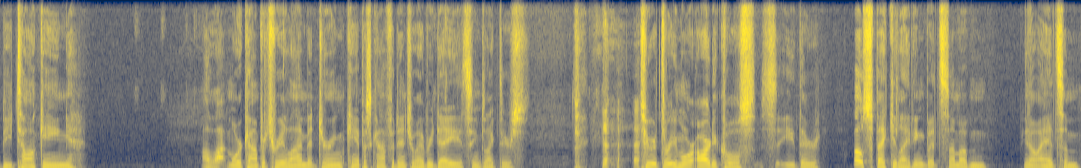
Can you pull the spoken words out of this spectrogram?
be talking a lot more conference realignment during Campus Confidential. Every day it seems like there's two or three more articles, either, well, speculating, but some of them, you know, add some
